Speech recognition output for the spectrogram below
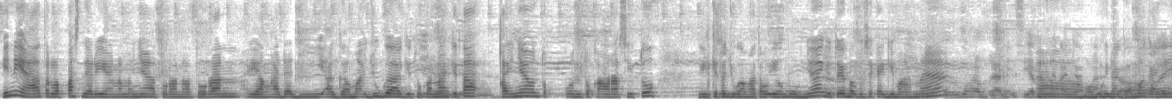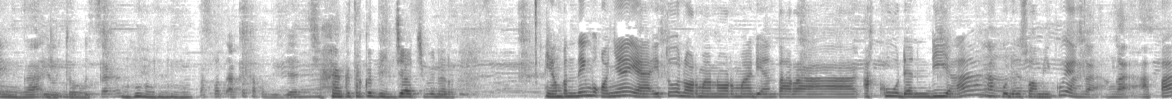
ini ya terlepas dari yang namanya aturan-aturan yang ada di agama juga gitu. Iya, karena kita kayaknya untuk untuk ke arah situ kita juga nggak tahu ilmunya gitu ya bagusnya kayak gimana. Gue gak berani sih ya Ah, ngomongin agama. ngomongin agama kayaknya enggak gitu. besar. takut aku takut dijudge. Aku takut dijudge bener. Yang penting pokoknya ya itu norma-norma di antara aku dan dia aku dan suamiku ya nggak nggak apa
